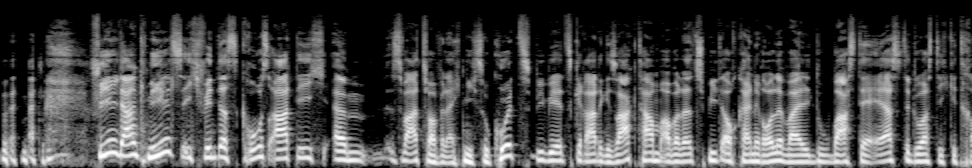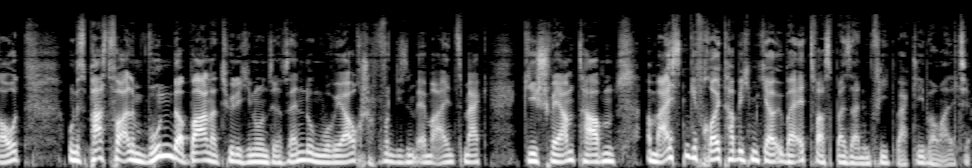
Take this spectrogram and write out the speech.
Vielen Dank, Nils. Ich finde das großartig. Ähm, es war zwar vielleicht nicht so kurz, wie wir jetzt gerade gesagt haben, aber das spielt auch keine Rolle, weil du warst der Erste, du hast dich getraut. Und es passt vor allem wunderbar natürlich in unsere Sendung, wo wir auch schon von diesem M1 Mac geschwärmt haben. Am meisten gefreut habe ich mich ja über etwas bei seinem Feedback, lieber Malte.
